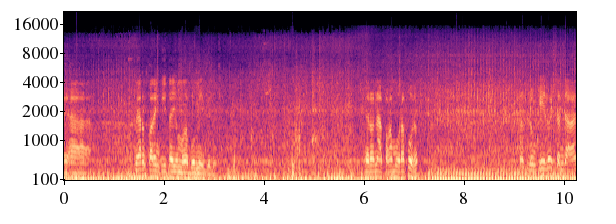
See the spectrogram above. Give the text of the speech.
kaya meron pa rin kita yung mga bumibili. Pero napakamura po no? Tatlong kilo isang daan.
